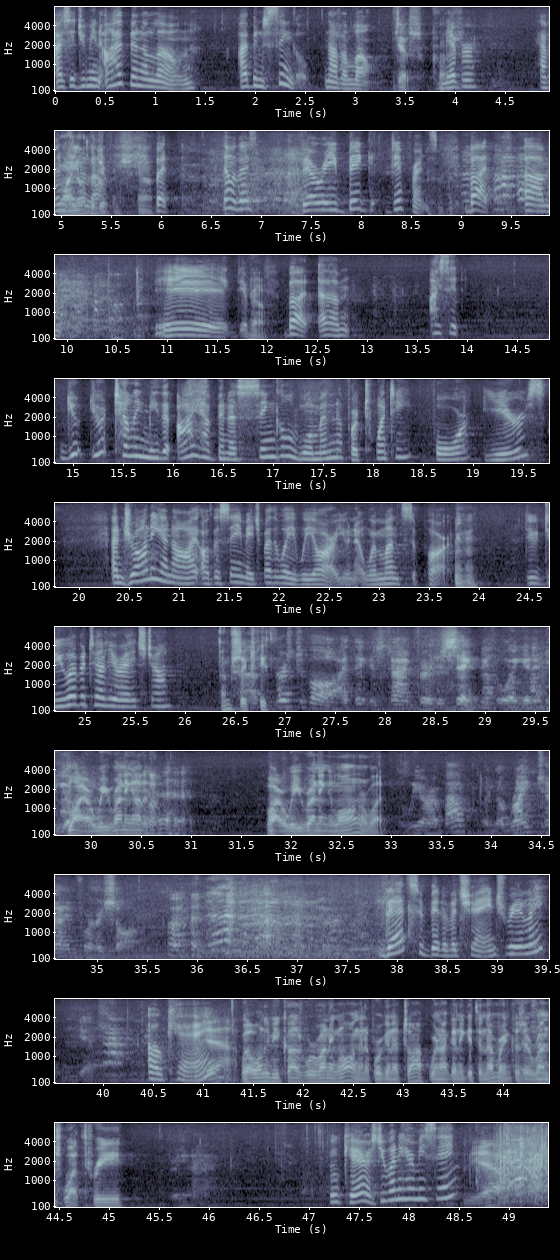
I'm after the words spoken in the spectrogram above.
I said, you mean I've been alone? I've been single, not alone. Yes, of course. Never, haven't No, I been know the difference, yeah. But no, there's very big difference. But um, big difference. Yeah. But um, I said, you, you're telling me that I have been a single woman for 24 years? And Johnny and I are the same age. By the way, we are, you know, we're months apart. Mhm. Do, do you ever tell your age, John? I'm 60. Uh, first of all, I think it's time for her to sing before we get into your... Why, are we running out of... Why, are we running along, or what? We are about in the right time for her song. That's a bit of a change, really? Yes. Okay. Yeah. Well, only because we're running long, and if we're going to talk, we're not going to get the number in, because it runs, what, three... Three and a half. Who cares? Do you want to hear me sing? Yeah.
